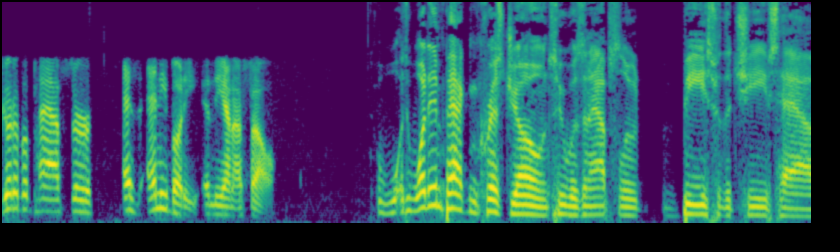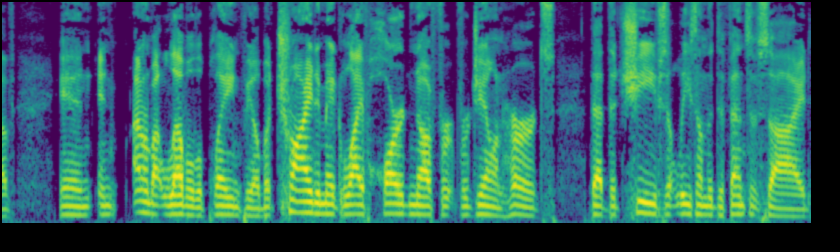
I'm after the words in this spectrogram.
good of a passer as anybody in the NFL. What, what impact can Chris Jones, who was an absolute beast for the Chiefs, have? And, and I don't know about level the playing field, but trying to make life hard enough for, for Jalen Hurts that the Chiefs, at least on the defensive side,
